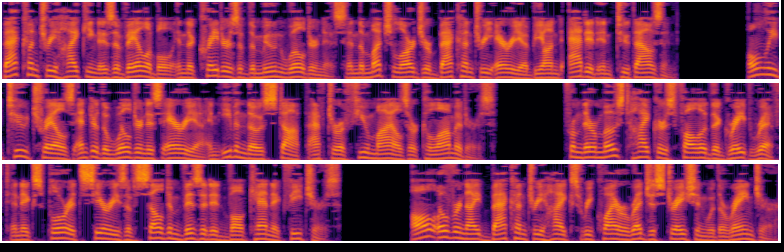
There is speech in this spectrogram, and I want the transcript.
Backcountry hiking is available in the craters of the Moon Wilderness and the much larger backcountry area beyond added in 2000. Only two trails enter the wilderness area and even those stop after a few miles or kilometers. From there most hikers follow the Great Rift and explore its series of seldom visited volcanic features. All overnight backcountry hikes require registration with a ranger.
